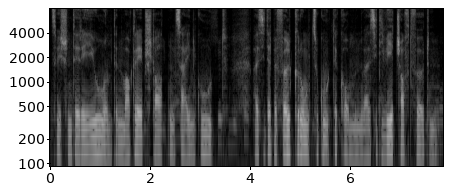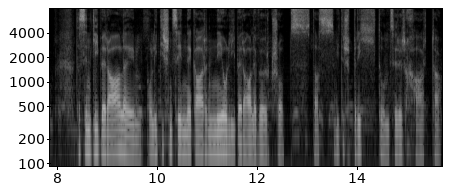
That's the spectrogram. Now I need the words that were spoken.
zwischen der EU und den Maghreb-Staaten seien gut, weil sie der Bevölkerung zugutekommen, weil sie die Wirtschaft fördern. Das sind liberale, im politischen Sinne gar neoliberale Workshops. Das widerspricht unserer Charta.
